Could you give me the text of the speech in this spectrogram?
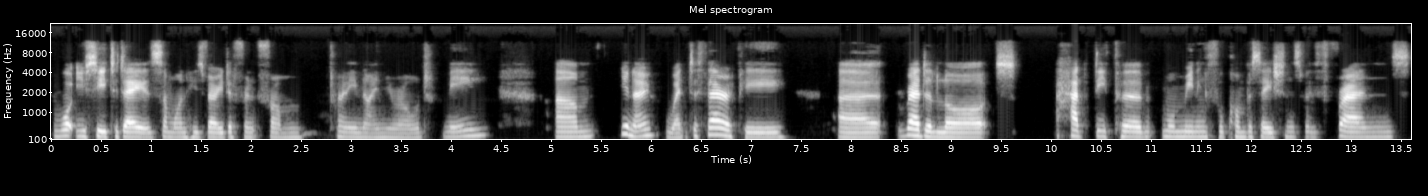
what you see today is someone who's very different from 29 year old me um you know went to therapy uh, read a lot, had deeper, more meaningful conversations with friends.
